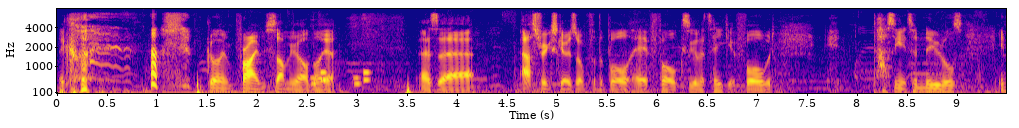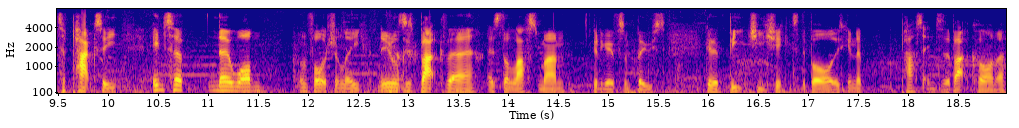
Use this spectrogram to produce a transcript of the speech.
they, call, they call him Prime Samuel Neuer. As uh, Asterix goes up for the ball here, Folks is going to take it forward, passing it to Noodles, into Paxi, into no one. Unfortunately, Noodles is back there as the last man. Going to go for some boost. Going to beat Cheek into the ball. He's going to pass it into the back corner.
